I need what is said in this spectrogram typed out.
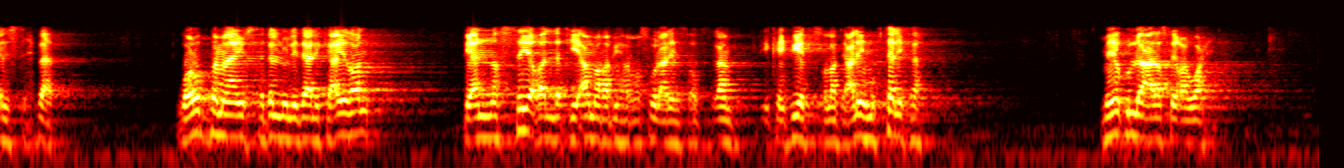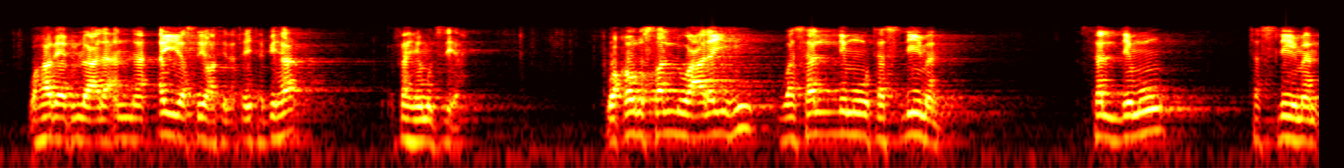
الاستحباب. وربما يستدل لذلك أيضا بأن الصيغ التي أمر بها الرسول عليه الصلاة والسلام في كيفية الصلاة عليه مختلفة ما كلها على صيغة واحدة. وهذا يدل على أن أي صيغة أتيت بها فهي مجزئة. وقول صلوا عليه وسلموا تسليما. سلموا تسليما.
